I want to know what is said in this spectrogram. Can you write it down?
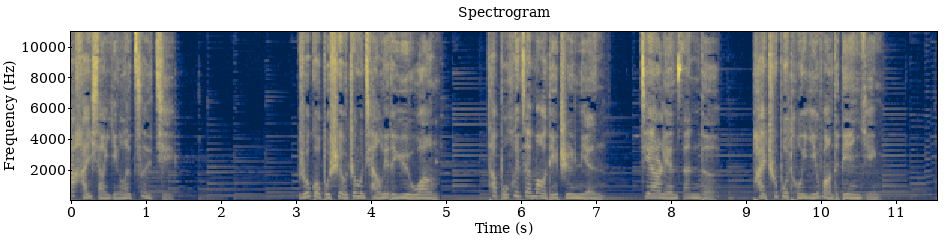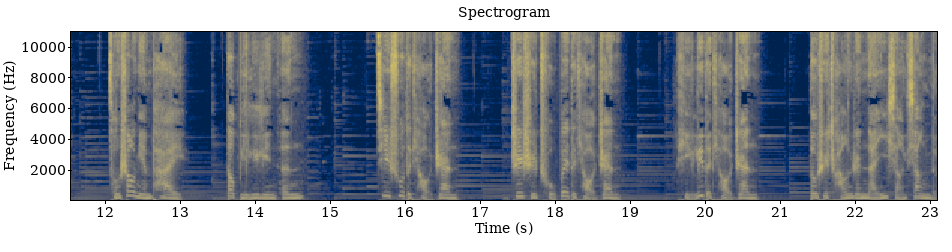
他还想赢了自己。如果不是有这么强烈的欲望，他不会在耄耋之年接二连三的拍出不同以往的电影。从少年派到比利林恩，技术的挑战、知识储备的挑战、体力的挑战，都是常人难以想象的。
